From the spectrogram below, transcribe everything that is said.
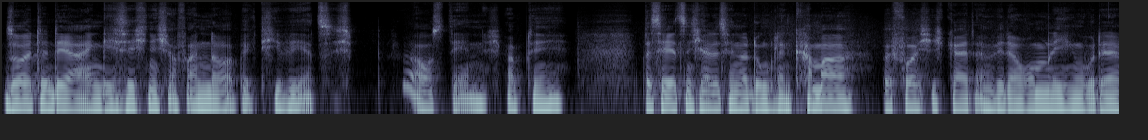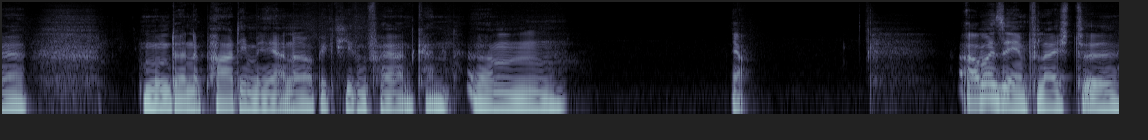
sollte der eigentlich sich nicht auf andere Objektive jetzt ausdehnen. Ich habe die bisher jetzt nicht alles in der dunklen Kammer bei Feuchtigkeit irgendwie rumliegen, wo der munter eine Party mit den anderen Objektiven feiern kann. Ähm, ja. Aber mal sehen, vielleicht äh,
